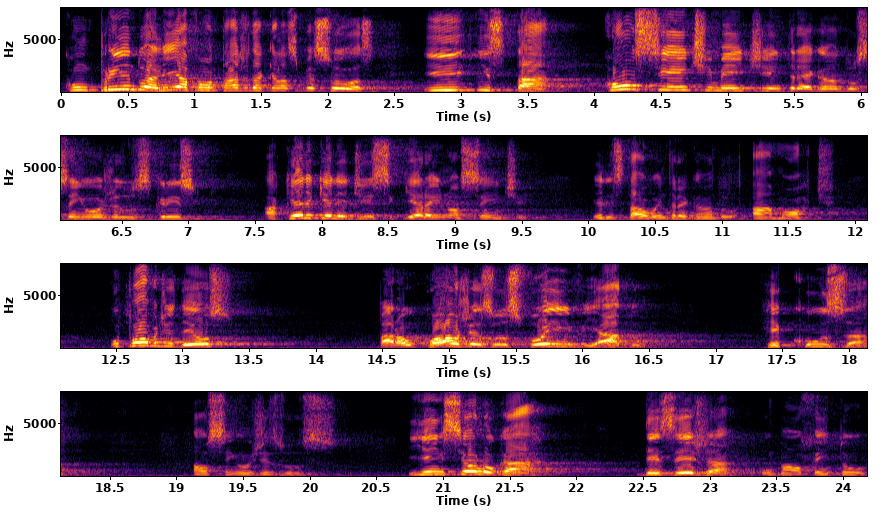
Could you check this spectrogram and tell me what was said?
cumprindo ali a vontade daquelas pessoas, e está conscientemente entregando o Senhor Jesus Cristo, aquele que ele disse que era inocente, ele está o entregando à morte. O povo de Deus, para o qual Jesus foi enviado, recusa ao Senhor Jesus. E em seu lugar, deseja o malfeitor.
